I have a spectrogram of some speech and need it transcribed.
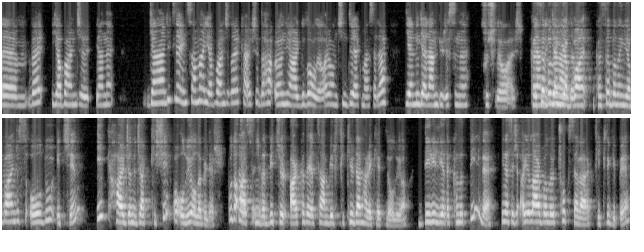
ee, ve yabancı yani genellikle insanlar yabancılara karşı daha ön yargılı oluyorlar. Onun için direkt mesela yeni gelen birisini suçluyorlar. Kasabanın, yani yaban, kasabanın yabancısı olduğu için ilk harcanacak kişi o oluyor olabilir. Bu da evet, aslında hocam. bir tür arkada yatan bir fikirden hareketli oluyor. Delil ya da kanıt değil de yine sadece ayılar balığı çok sever fikri gibi.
